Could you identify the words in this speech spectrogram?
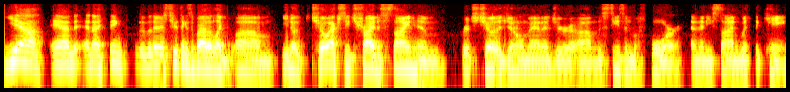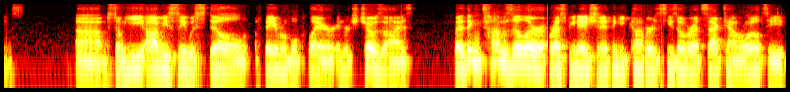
Yeah, and and I think there's two things about it. Like, um, you know, Cho actually tried to sign him, Rich Cho, the general manager, um, the season before, and then he signed with the Kings. Um, so he obviously was still a favorable player in Rich Cho's eyes. But I think Tom Ziller for SB Nation, I think he covers, he's over at Sactown Royalty,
